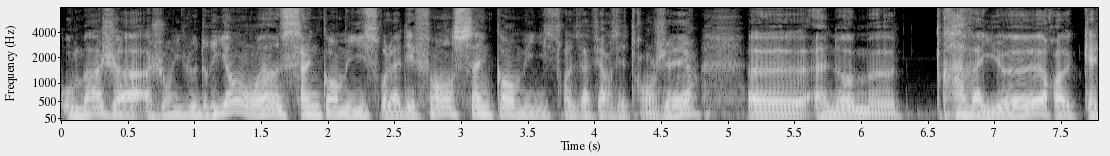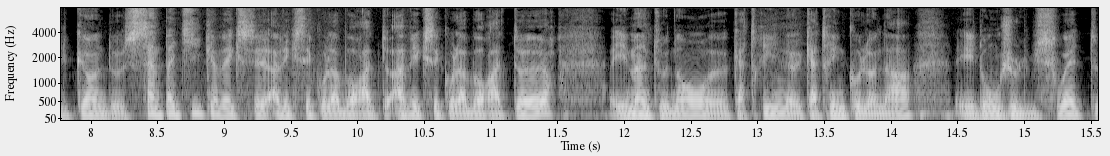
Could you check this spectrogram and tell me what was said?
hommage à, Jean-Yves Le Drian, hein, cinq ans ministre de la Défense, cinq ans ministre des Affaires étrangères, euh, un homme travailleur, quelqu'un de sympathique avec ses, collaborateurs, avec ses collaborateurs, et maintenant Catherine Colonna. Et donc je lui souhaite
